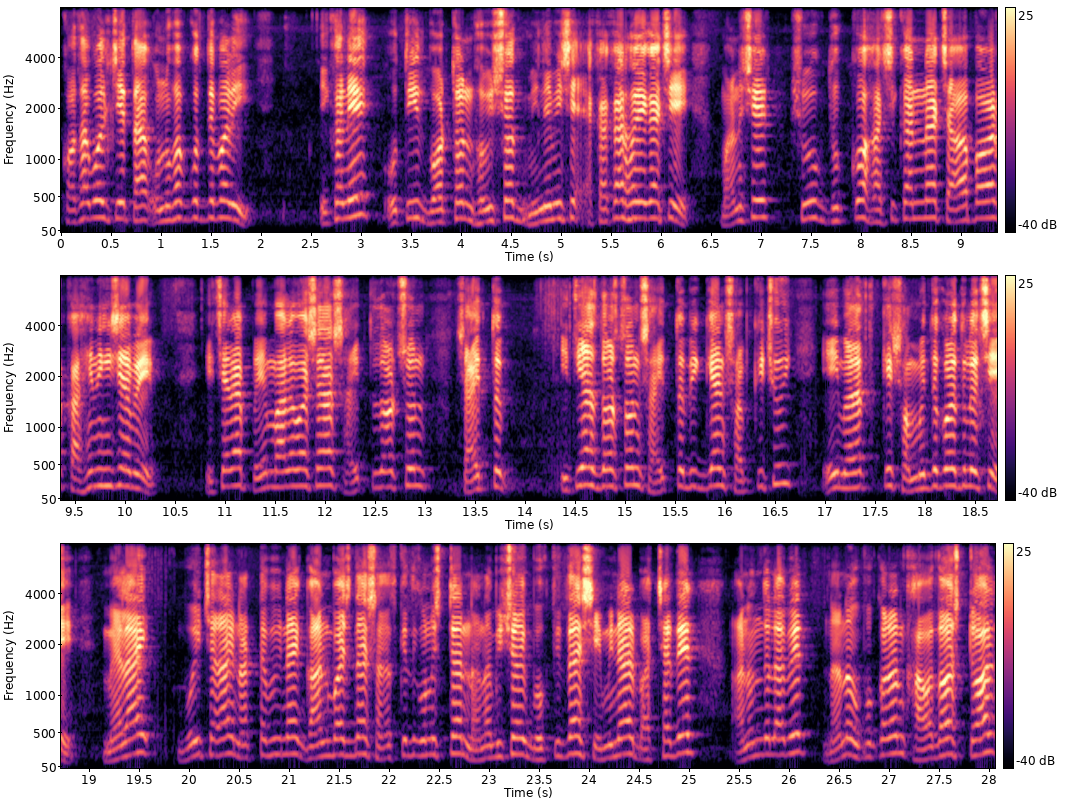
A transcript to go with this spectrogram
কথা বলছে তা অনুভব করতে পারি। এখানে অতীত, বর্তমান, ভবিষ্যৎ মিলেমিশে একাকার হয়ে গেছে। মানুষের সুখ, দুঃখ, হাসি, কান্না, চাওয়া পাওয়ার কাহিনী হিসেবে। এছাড়া প্রেম, ভালোবাসা, সাহিত্য দর্শন, সাহিত্য, ইতিহাস দর্শন, সাহিত্য বিজ্ঞান সব কিছুই এই মেলাকে সমৃদ্ধ করে তুলেছে। মেলায়, বই ছাড়াও নাট্যাভিনয়, গান বাজনা, সাংস্কৃতিক অনুষ্ঠান, নানা বিষয়ক বক্তৃতা, সেমিনার, বাচ্চাদের আনন্দ লাভের নানা উপকরণ খাওয়া দাওয়া স্টল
